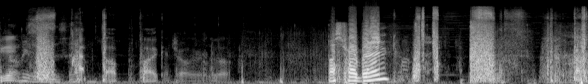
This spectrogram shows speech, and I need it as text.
You're That'll be getting lame as hell. up by a controller as well. Nice try, Brendan. That's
